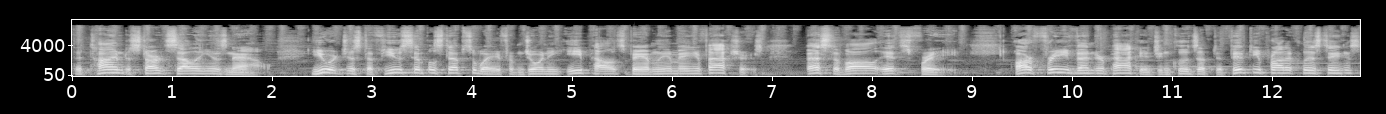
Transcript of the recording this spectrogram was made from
The time to start selling is now. You are just a few simple steps away from joining ePallet's family of manufacturers. Best of all, it's free. Our free vendor package includes up to 50 product listings,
